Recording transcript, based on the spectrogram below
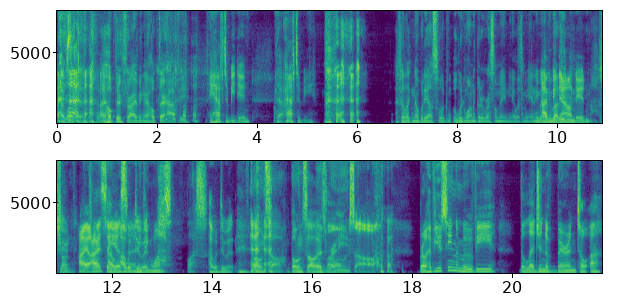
I love it. I hope they're thriving. I hope they're happy. They have to be, dude. yeah. Have to be. I feel like nobody else would would want to go to wrestlemania with me Any, I'd be down, dude. sean I I say I- yes I to would do anything it. once. bless I would do it. bonesaw bonesaw is ready Bonesaw. Bro, have you seen the movie The Legend of Baron To'a?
